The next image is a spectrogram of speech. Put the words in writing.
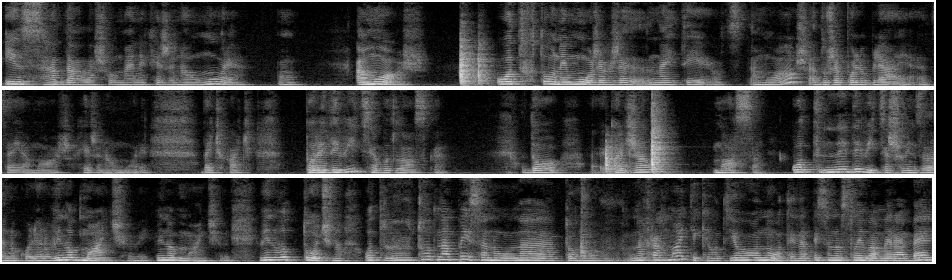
І згадала, що в мене хижина у моря. О, амуаш. От хто не може вже знайти от амуаш, а дуже полюбляє цей амуаш, хижина у морі, дачхач, передивіться, будь ласка, до каджал маса. От не дивіться, що він зеленого кольору, він обманчивий, він обманчивий. Він от точно, от е, тут написано на тому, на фрагматиці, от його ноти, написано слива мирабель,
